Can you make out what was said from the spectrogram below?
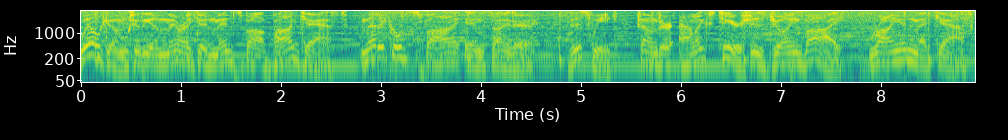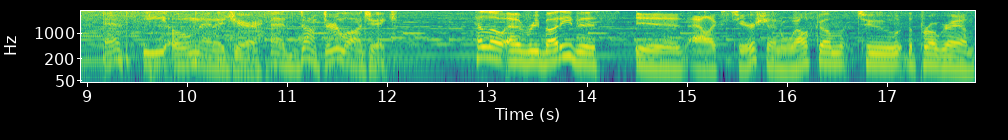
Welcome to the American Med Spa Podcast, Medical Spa Insider. This week, founder Alex Tiersch is joined by Ryan Metcalf, SEO Manager at Dr. Logic. Hello, everybody. This is Alex Tiersch, and welcome to the program.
